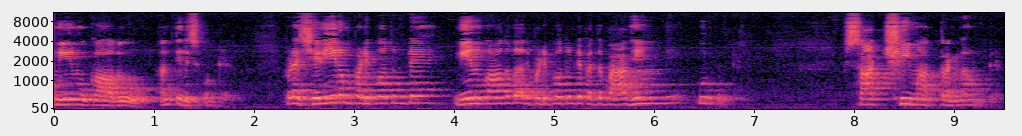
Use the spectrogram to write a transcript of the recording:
నేను కాదు అని తెలుసుకుంటాడు. ఇప్పుడు ఆ శరీరం పడిపోతుంటే నేను కాదు అది పడిపోతుంటే పెద్ద బాధ ఏముంది? కూరుకుంటాడు సాక్షి మాత్రంగా ఉంటాడు.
